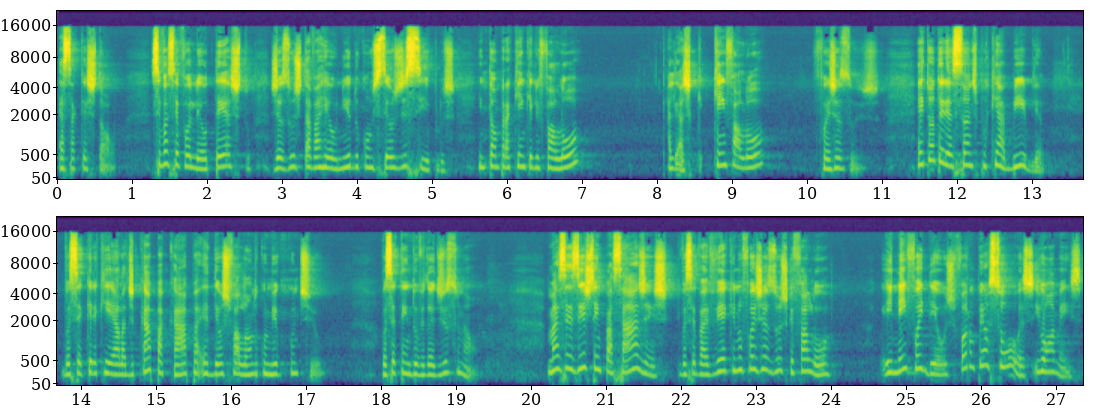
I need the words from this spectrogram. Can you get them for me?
essa questão. Se você for ler o texto, Jesus estava reunido com os seus discípulos. Então, para quem que ele falou? Aliás, quem falou foi Jesus. É então interessante porque a Bíblia, você crê que ela de capa a capa é Deus falando comigo, contigo. Você tem dúvida disso? Não. Mas existem passagens que você vai ver que não foi Jesus que falou. E nem foi Deus, foram pessoas e homens.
